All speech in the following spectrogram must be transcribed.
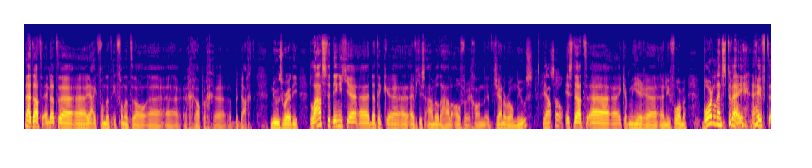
Nou, dat. En dat, eh, eh, ja, ik vond het, ik vond het wel eh, eh, grappig bedacht. Newsworthy. Het laatste dingetje eh, dat ik eh, eventjes aan wilde halen over gewoon het general news. Ja. Zo. Is dat, ik heb hem hier nu voor me. Borderlands 2 heeft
